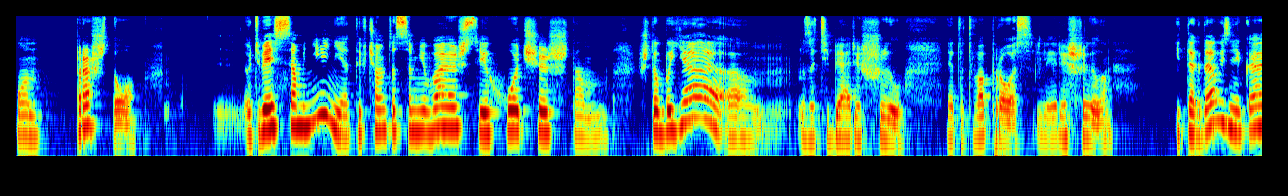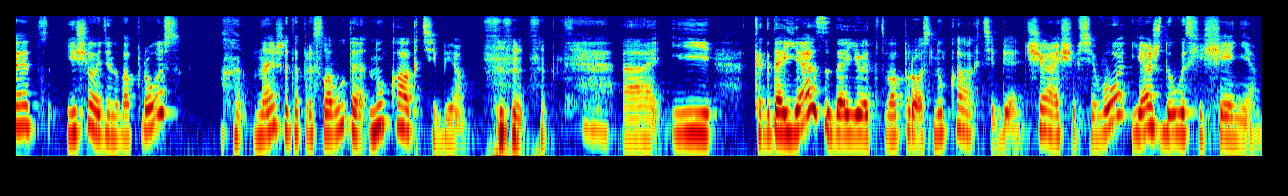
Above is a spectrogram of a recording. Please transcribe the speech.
Он про что? у тебя есть сомнения, ты в чем-то сомневаешься и хочешь, там, чтобы я э, за тебя решил этот вопрос или решила. И тогда возникает еще один вопрос, знаешь, это пресловутое «ну как тебе?». А, и когда я задаю этот вопрос «ну как тебе?», чаще всего я жду восхищения.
